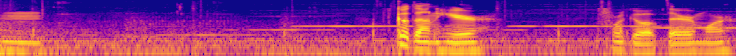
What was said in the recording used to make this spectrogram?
In. Go down here before we go up there more.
